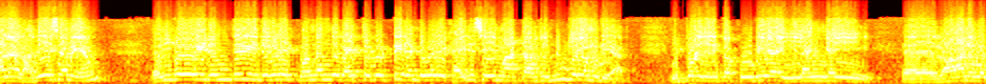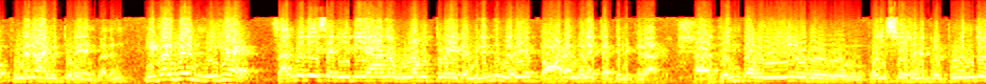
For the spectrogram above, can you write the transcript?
ஆனால் அதே சமயம் எங்கோ இருந்து இதுகளை கொண்டு வைத்துவிட்டு இரண்டு பேரை கைது செய்ய மாட்டார்கள் என்றும் சொல்ல முடியாது. இப்பொழுது இருக்கக்கூடிய இலங்கை அஹ், ராணுவ புலனாய்வுத்துறை என்பதும் இவர்கள் மிக சர்வதேச ரீதியான உளவுத்துறையிடமிருந்து நிறைய பாடங்களை கற்றிருக்கிறார்கள். தென்பகுதியில் ஒரு போலீஸ் ஸ்டேஷனுக்குள் புகுந்து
